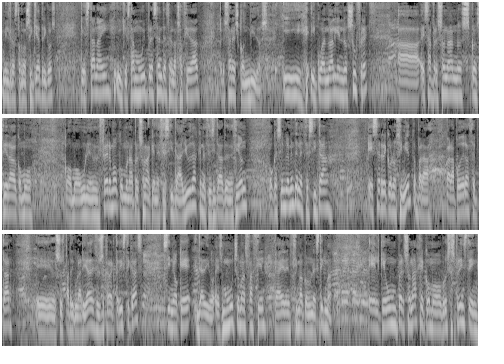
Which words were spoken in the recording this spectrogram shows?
mil trastornos psiquiátricos que están ahí y que están muy presentes en la sociedad, pero están escondidos. Y, cuando alguien los sufre, esa persona no es considerada como como un enfermo, como una persona que necesita ayuda, que necesita atención o que simplemente necesita ese reconocimiento para, para poder aceptar eh, sus particularidades y sus características, sino que, ya digo, es mucho más fácil caer encima con un estigma. El que un personaje como Bruce Springsteen,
